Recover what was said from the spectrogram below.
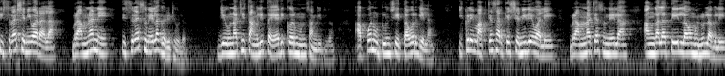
तिसरा शनिवार आला. ब्राह्मणाने तिसऱ्या सुनेला घरी ठेवलं. जेवणाची चांगली तयारी कर म्हणून सांगितलं. आपण उठून शेतावर गेला. इकडे मागच्यासारखे शनिदेव आले. ब्राह्मणाच्या सुनेला अंगाला तेल लाव म्हणू लागले.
